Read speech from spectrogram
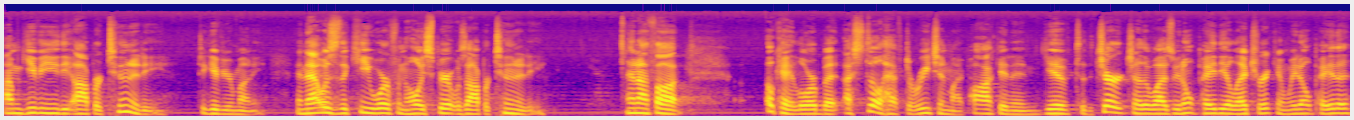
I'm giving you the opportunity to give your money. And that was the key word from the Holy Spirit was opportunity. And I thought, okay, Lord, but I still have to reach in my pocket and give to the church. Otherwise, we don't pay the electric and we don't pay the,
